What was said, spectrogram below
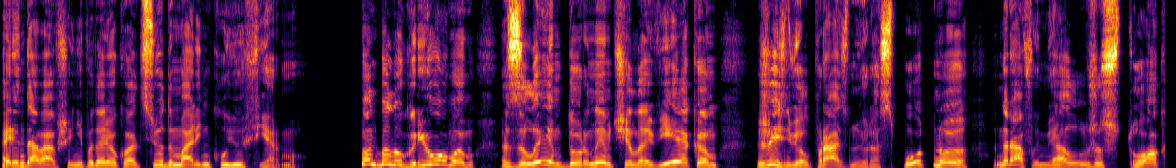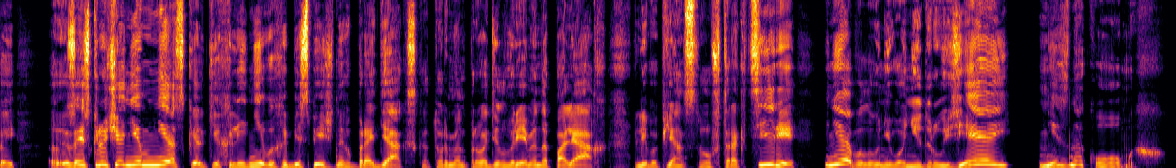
арендовавший неподалеку отсюда маленькую ферму. Он был угрюмым, злым, дурным человеком, жизнь вел праздную и распутную, нрав имел жестокой, за исключением нескольких ленивых и беспечных бродяг, с которыми он проводил время на полях, либо пьянствовал в трактире, не было у него ни друзей, ни знакомых.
